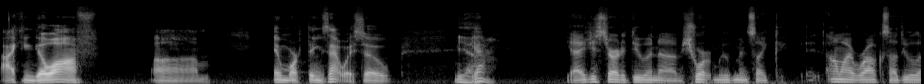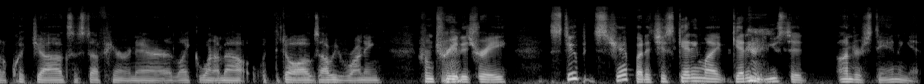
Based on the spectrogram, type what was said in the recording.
I can go off um, and work things that way. So Yeah. yeah. Yeah, I just started doing um, short movements like on my rucks. I'll do a little quick jogs and stuff here and there. Like when I'm out with the dogs, I'll be running from tree to tree. Stupid shit, but it's just getting my getting used to understanding it.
